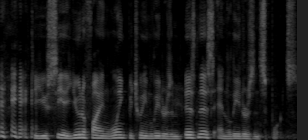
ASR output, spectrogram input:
Do you see a unifying link between leaders in business and leaders in sports?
